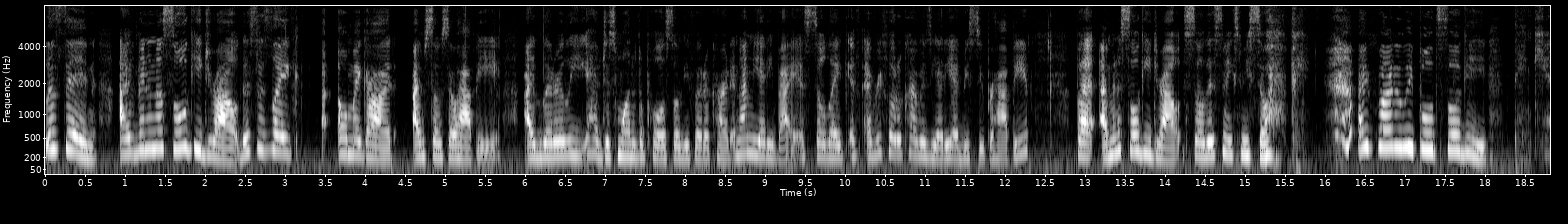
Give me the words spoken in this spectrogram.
listen, I've been in a Seulgi drought. This is like oh my god, I'm so so happy. I literally have just wanted to pull a Seulgi photo card and I'm Yeri biased. So like if every photo card was Yeri, I'd be super happy. But I'm in a Seulgi drought, so this makes me so happy. I finally pulled Seulgi. Thank you.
